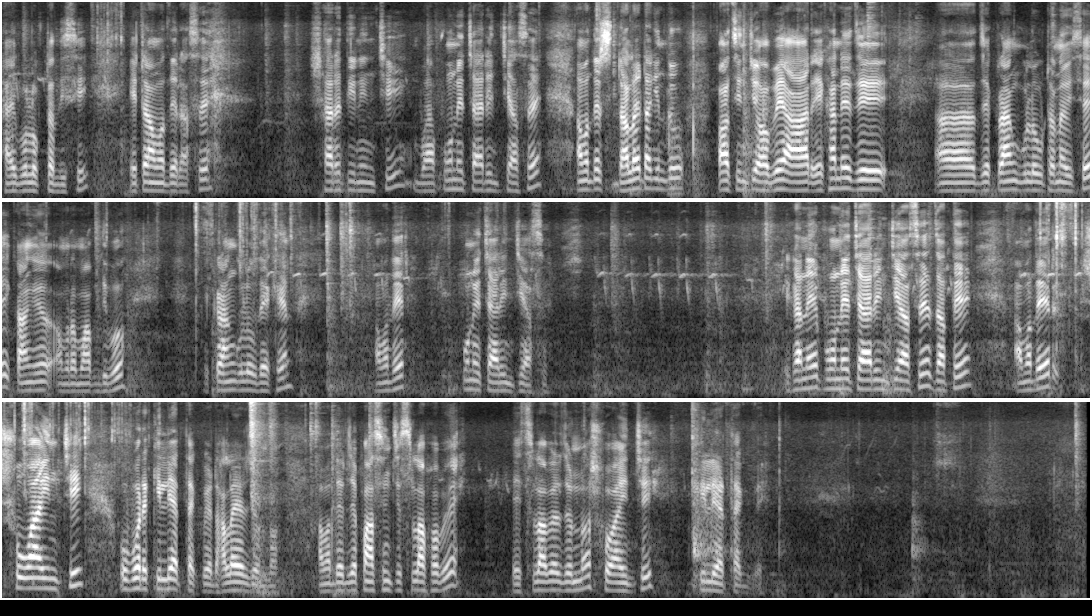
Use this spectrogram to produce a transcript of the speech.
হাই ব্লকটা দিছি, এটা আমাদের আছে সাড়ে তিন ইঞ্চি বা পৌনে চার ইঞ্চি আছে। আমাদের ঢালাইটা কিন্তু পাঁচ ইঞ্চি হবে। আর এখানে যে যে ক্রাংগুলো উঠানো হয়েছে ক্রাঙে আমরা মাপ দিব। এই ক্রাংগুলোও দেখেন, আমাদের পৌনে চার ইঞ্চি আছে। এখানে পৌনে চার ইঞ্চি আছে যাতে আমাদের সোয়া ইঞ্চি উপরে ক্লিয়ার থাকবে ঢালাইয়ের জন্য। আমাদের যে পাঁচ ইঞ্চি স্ল্যাব হবে, এই স্ল্যাবের জন্য সোয়া ইঞ্চি ক্লিয়ার থাকবে।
